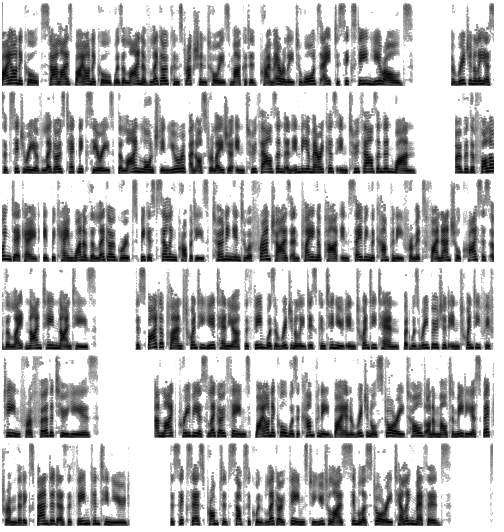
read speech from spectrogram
Bionicle, stylized Bionicle was a line of LEGO construction toys marketed primarily towards 8 to 16-year-olds. Originally a subsidiary of LEGO's Technic series, the line launched in Europe and Australasia in 2000 and in the Americas in 2001. Over the following decade, it became one of the LEGO Group's biggest selling properties, turning into a franchise and playing a part in saving the company from its financial crisis of the late 1990s. Despite a planned 20-year tenure, the theme was originally discontinued in 2010, but was rebooted in 2015 for a further two years. Unlike previous LEGO themes, Bionicle was accompanied by an original story told on a multimedia spectrum that expanded as the theme continued. The success prompted subsequent LEGO themes to utilize similar storytelling methods.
